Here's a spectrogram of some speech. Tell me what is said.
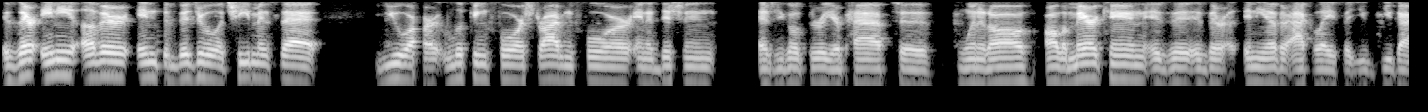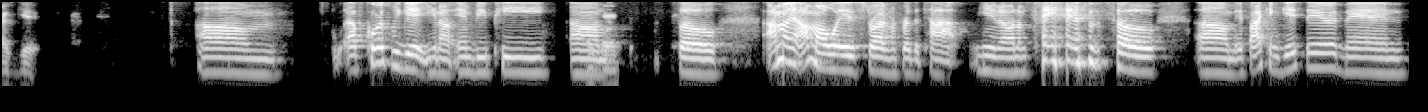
is there any other individual achievements that you are looking for striving for in addition as you go through your path to win it all? All american is it is there any other accolades that you you guys get? Um of course we get you know mvp um okay. So I'm I'm always striving for the top. You know what I'm saying? so um, if I can get there, then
